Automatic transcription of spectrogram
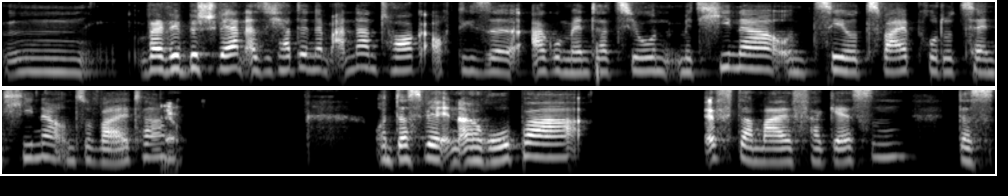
ähm, weil wir beschweren, also ich hatte in einem anderen Talk auch diese Argumentation mit China und CO2-Produzent China und so weiter. Ja. Und dass wir in Europa öfter mal vergessen, dass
